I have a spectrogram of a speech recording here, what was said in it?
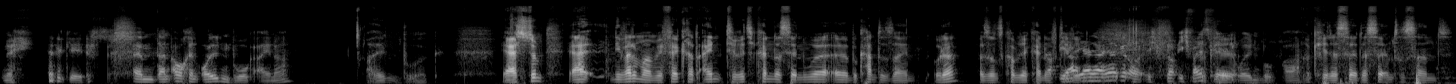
Nee, okay. Ähm, dann auch in Oldenburg einer. Oldenburg. Ja, stimmt. Ja, nee, warte mal, mir fällt gerade ein, theoretisch können das ja nur äh, Bekannte sein, oder? Weil sonst kommt ja keiner auf die Ja, Idee. ja, ja, ja, genau. Ich glaube, ich weiß, Okay. wer in Oldenburg war. Okay, das ist ja, das ist ja interessant.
